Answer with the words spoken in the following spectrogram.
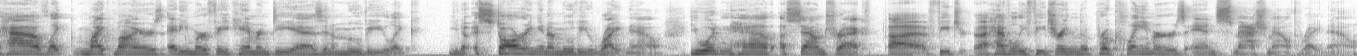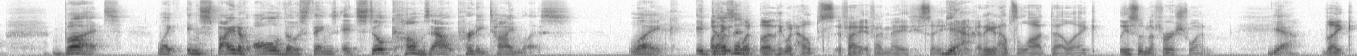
have like Mike Myers, Eddie Murphy, Cameron Diaz in a movie like you know starring in a movie right now. You wouldn't have a soundtrack uh, feature uh, heavily featuring the Proclaimers and Smash Mouth right now. But like in spite of all of those things, it still comes out pretty timeless. Like it I think doesn't what I think what helps if I if I may say Yeah. like, I think it helps a lot that like at least in the first one yeah. like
